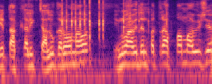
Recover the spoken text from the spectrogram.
એ તાત્કાલિક ચાલુ કરવામાં આવે. એનું આવેદનપત્ર આપવામાં આવ્યું છે.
